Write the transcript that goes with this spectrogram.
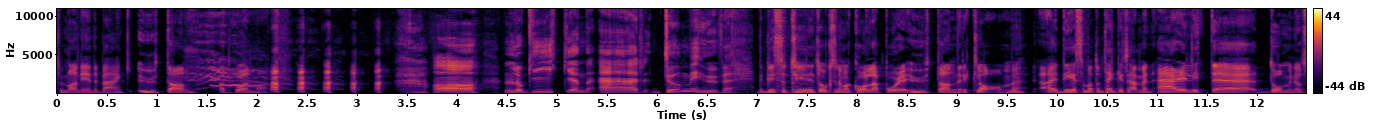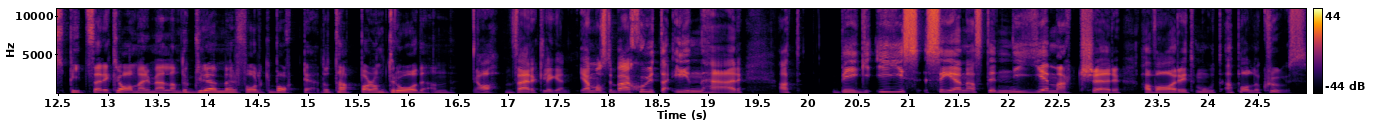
för Money in the Bank utan att gå en match. ah, logiken är dum i huvudet. Det blir så tydligt också när man kollar på det utan reklam. Äh, det är som att de tänker så här, men är det lite Domino's pizza-reklam här emellan, då glömmer folk bort det. Då tappar de tråden. Ja, verkligen. Jag måste bara skjuta in här att Big E's senaste nio matcher har varit mot Apollo Crews.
